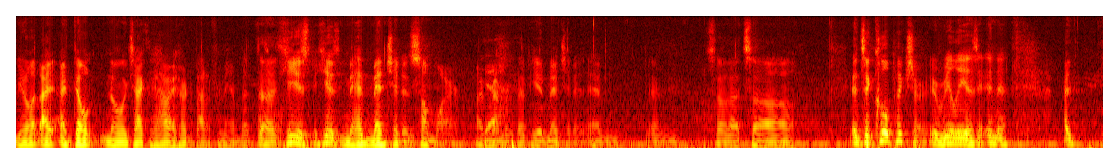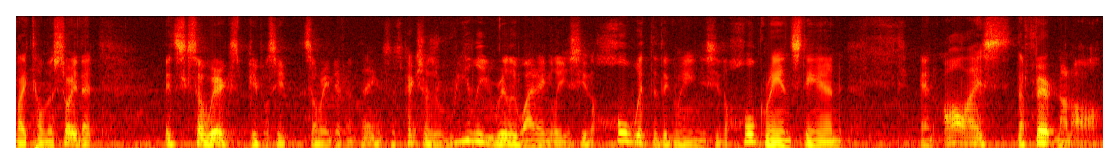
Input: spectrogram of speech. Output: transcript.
You know what? I, I don't know exactly how I heard about it from him, but uh, he is, he has, had mentioned it somewhere. I Yeah. remember that he had mentioned it, and and so that's uh, it's a cool picture. It really is, and uh, I like telling the story that it's so weird 'cause people see so many different things. This picture is really, really wide angle. You see the whole width of the green. You see the whole grandstand, and all I s- the fair not all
